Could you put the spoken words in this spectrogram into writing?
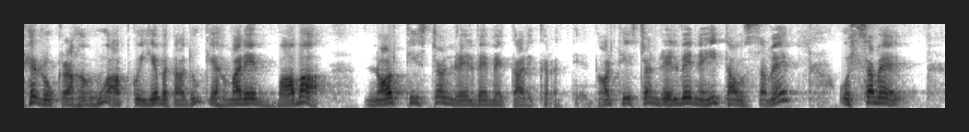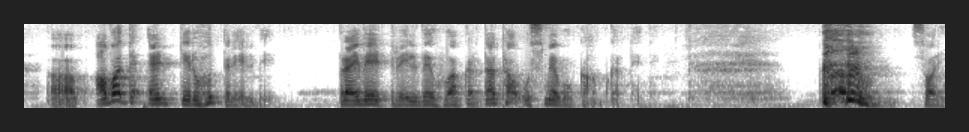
फिर रुक रहा हूँ। आपको यह बता दूँ कि हमारे बाबा नॉर्थ ईस्टर्न रेलवे में कार्य कार्यरत थे। नॉर्थ ईस्टर्न रेलवे नहीं था उस समय। उस समय Awadh and Tirhut railway, private railway हुआ करता था। उसमें वो काम करते थे। सॉरी।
